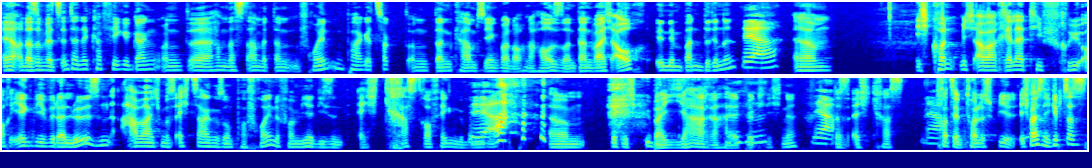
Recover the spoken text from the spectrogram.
ja, und da sind wir ins Internetcafé gegangen und äh, haben das da mit dann Freunden ein paar gezockt und dann kam es irgendwann auch nach Hause und dann war ich auch in dem Band drinne. Ja. Ähm, ich konnte mich aber relativ früh auch irgendwie wieder lösen, aber ich muss echt sagen, so ein paar Freunde von mir, die sind echt krass drauf hängen geblieben. Ja. Ähm, wirklich über Jahre halt, Mhm. wirklich, ne? Ja. Das ist echt krass. ja. Trotzdem, tolles Spiel. Ich weiß nicht, gibt's das,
